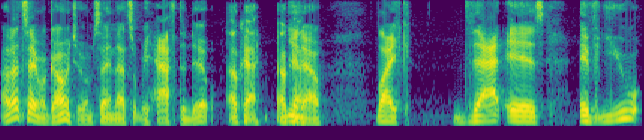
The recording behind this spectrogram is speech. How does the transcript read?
I'm not saying we're going to. I'm saying that's what we have to do. Okay, okay. You know, like that is if you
